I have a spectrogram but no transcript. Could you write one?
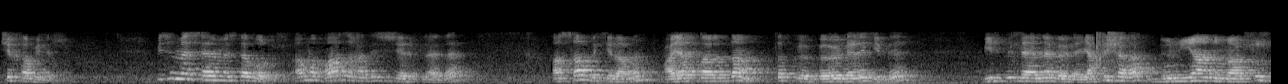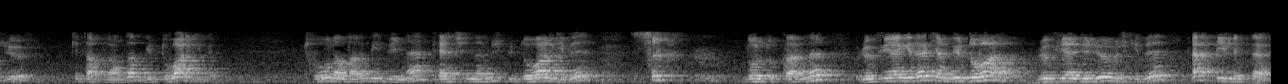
çıkabilir. Bizim mezhebimizde budur. Ama bazı hadis-i şeriflerde ashab-ı kiramın ayaklarından tıpkı böyleleri gibi birbirlerine böyle yapışarak dünyanı marsus diyor kitaplarda bir duvar gibi. Tuğlaları birbirine perçinlenmiş bir duvar gibi sık durduklarını rüküye giderken bir duvar rüküye gidiyormuş gibi hep birlikte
